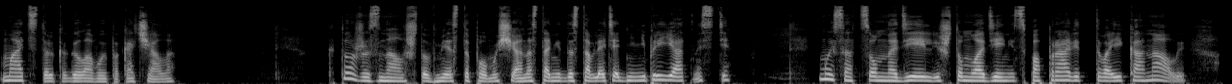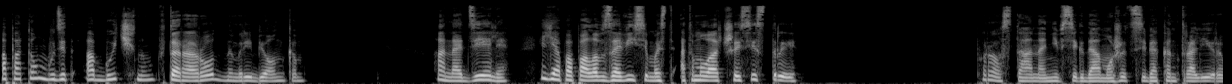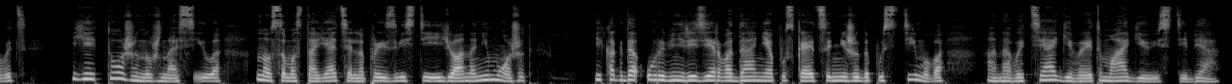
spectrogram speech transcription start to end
Мать только головой покачала. Кто же знал, что вместо помощи она станет доставлять одни неприятности? Мы с отцом надеялись, что младенец поправит твои каналы, а потом будет обычным второродным ребенком. А на деле я попала в зависимость от младшей сестры. Просто она не всегда может себя контролировать Ей тоже нужна сила, но самостоятельно произвести ее она не может. И когда уровень резерва Дани опускается ниже допустимого, она вытягивает магию из тебя.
